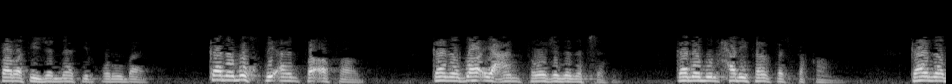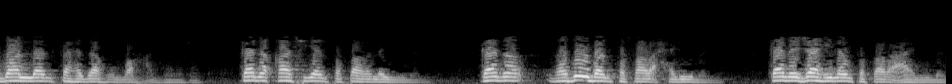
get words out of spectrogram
صار في جنات القربات. كان مخطئا فأصاب. كان ضائعا فوجد نفسه. كان منحرفا فاستقام. كان ضالا فهداه الله عز وجل كان قاسيا فصار لينا. كان غضوبا فصار حليما. كان جاهلا فصار عالما.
